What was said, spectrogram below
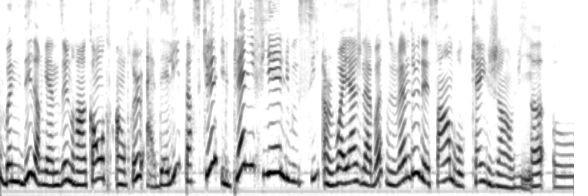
une bonne idée d'organiser une rencontre entre eux à Delhi parce qu'il planifiait lui aussi un voyage là-bas du 22 décembre au 15 janvier. oh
